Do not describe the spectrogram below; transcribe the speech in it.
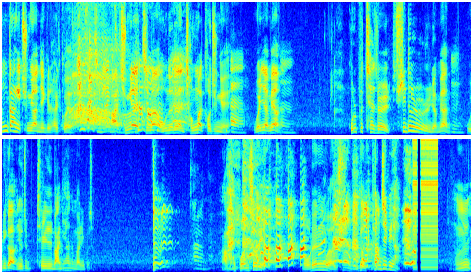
상당히 중요한 얘기를 할 거예요. 항상 중요하지. 아 중요했지만 오늘은 정말 더 중요해. 응. 왜냐면 응. 골프 채를 휘두르려면 음. 우리가 요즘 제일 많이 하는 말이 뭐죠? 사랑한다. 아, 뭔 소리야. 뭐라는 거야, 이 사람. 이거 편집이야. 음,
